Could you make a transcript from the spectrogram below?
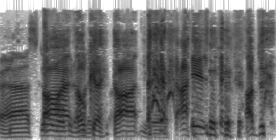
Uh, still All right, working on okay, all right. Yeah. I hear you. I'm just,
